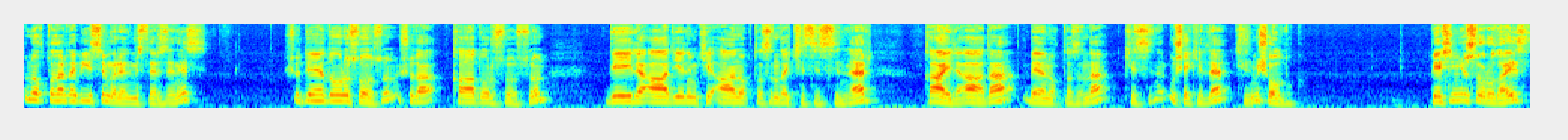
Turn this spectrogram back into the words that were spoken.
Bu noktalarda bir isim verelim isterseniz. Şu D doğrusu olsun. Şu da K doğrusu olsun. D ile A diyelim ki A noktasında kesişsinler. K ile A da B noktasında kesişsinler. Bu şekilde çizmiş olduk. Beşinci sorudayız.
